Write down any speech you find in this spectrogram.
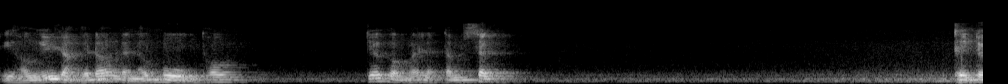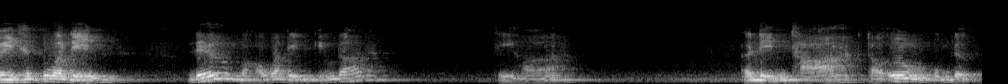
thì họ nghĩ rằng cái đó là nỗi buồn thôi, chứ không phải là tâm sân. Thì tùy theo cái quan điểm nếu mà họ quan điểm kiểu đó đó, thì họ ở niệm thọ thọ ưu cũng được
